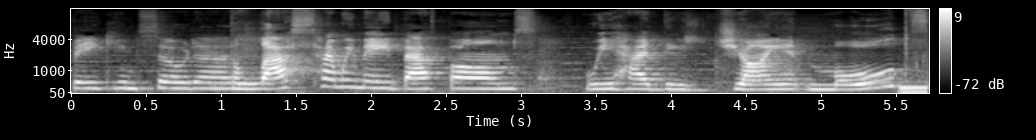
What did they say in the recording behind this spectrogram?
baking soda. The last time we made bath bombs, we had these giant molds.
